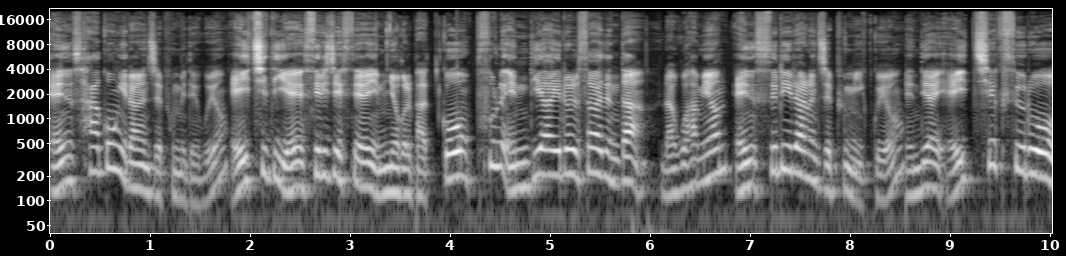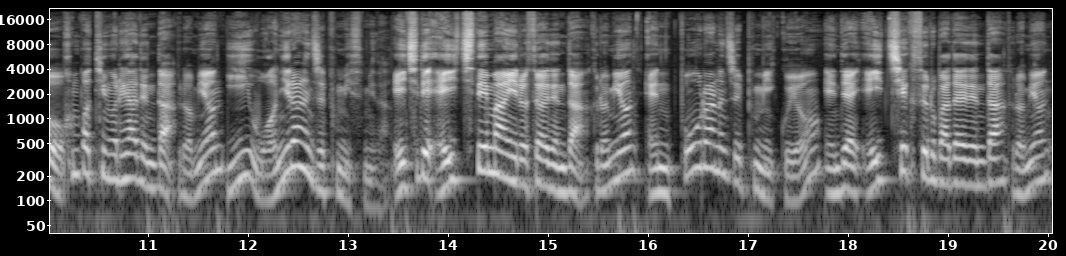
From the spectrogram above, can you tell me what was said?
N40이라는 제품이 되고요. HD에 3G SDI 입력을 받고 풀 NDI를 써야 된다라고 하면 N3라는 제품이 있고요. NDI HX로 컨버팅을 해야 된다. 그러면 E1이라는 제품이 있습니다. HD HDMI를 써야 된다. 그러면 N4라는 제품이 있고요. NDI HX로 받아야 된다. 그러면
